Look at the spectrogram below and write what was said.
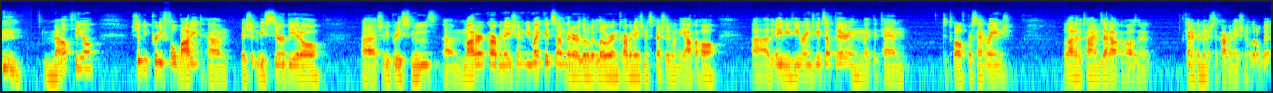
Mouthfeel should be pretty full bodied. Um, they shouldn't be syrupy at all. Uh, should be pretty smooth, um, moderate carbonation. You might get some that are a little bit lower in carbonation, especially when the alcohol, uh, the ABV range gets up there in like the 10 to 12% range. A lot of the times that alcohol is going to kind of diminish the carbonation a little bit.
